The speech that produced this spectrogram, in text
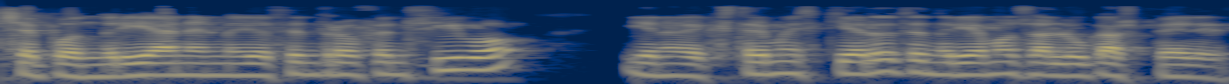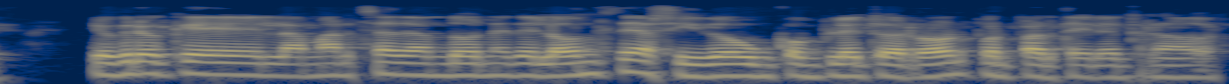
se pondría en el medio centro ofensivo y en el extremo izquierdo tendríamos a Lucas Pérez. Yo creo que la marcha de Andone del 11 ha sido un completo error por parte del entrenador.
